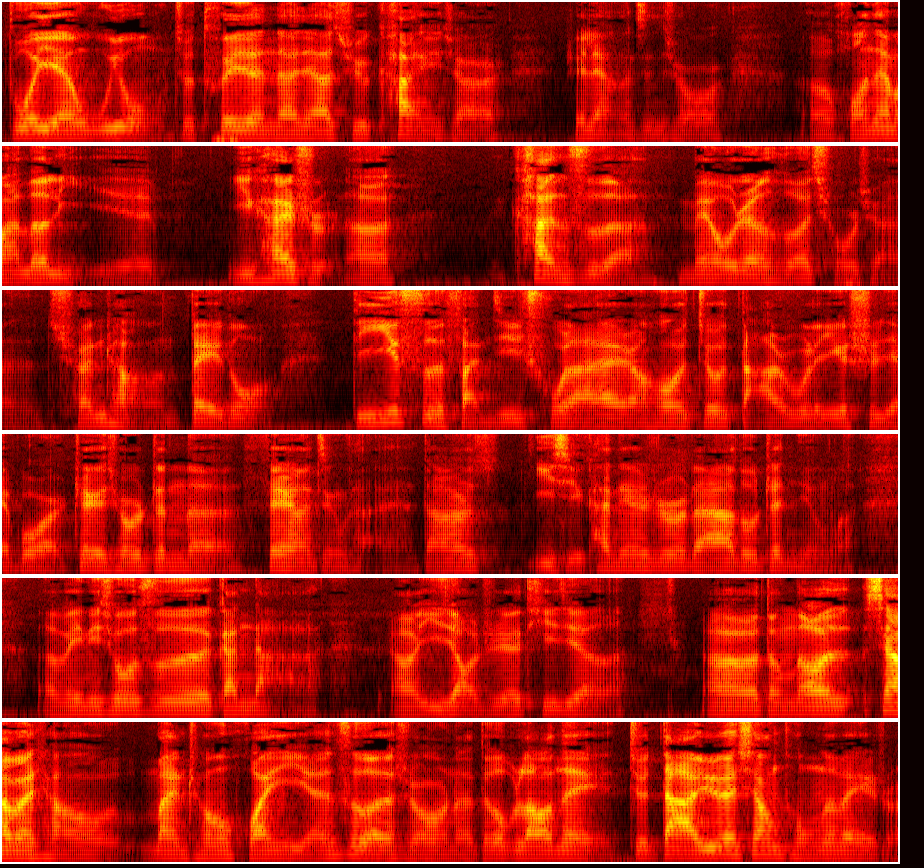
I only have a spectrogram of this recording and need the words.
多言无用，就推荐大家去看一下这两个进球。呃，皇家马德里一开始呢，看似没有任何球权，全场被动。第一次反击出来，然后就打入了一个世界波，这个球真的非常精彩。当时一起看电视，大家都震惊了。呃，维尼修斯敢打，然后一脚直接踢进了。呃，等到下半场曼城还以颜色的时候呢，德布劳内就大约相同的位置，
